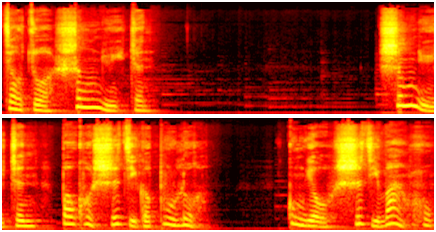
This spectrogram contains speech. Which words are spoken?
叫做生女真。生女真包括十几个部落，共有十几万户。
